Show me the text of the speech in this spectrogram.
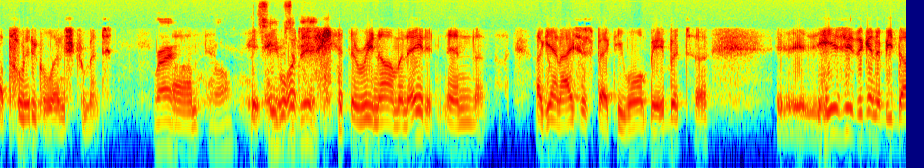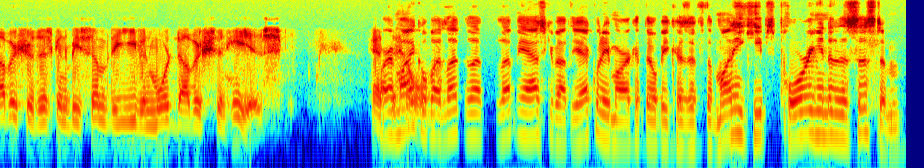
a political instrument. Right. Um, well, he, he wants to, to get the renominated, and uh, again, I suspect he won't be, but uh, he's either going to be dovish or there's going to be somebody even more dovish than he is. All right, Michael, but let, let, let me ask you about the equity market, though, because if the money keeps pouring into the system,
